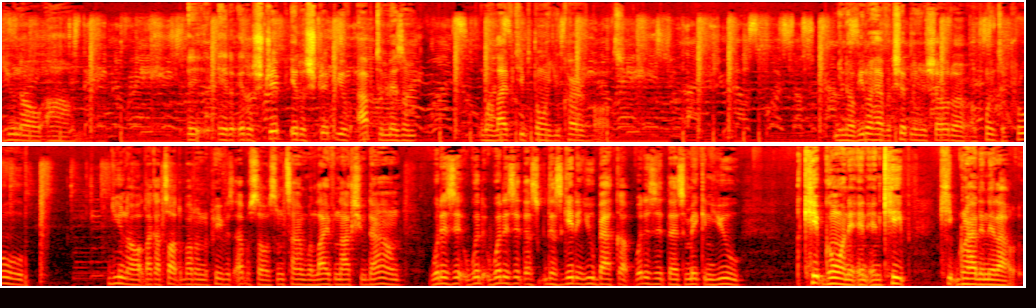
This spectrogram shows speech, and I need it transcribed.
you know, um, it, it it'll strip it'll strip you of optimism when life keeps throwing you curveballs. You know, if you don't have a chip on your shoulder or a point to prove, you know, like I talked about on the previous episode, sometimes when life knocks you down, what is it what what is it that's that's getting you back up? What is it that's making you keep going and, and keep keep grinding it out?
